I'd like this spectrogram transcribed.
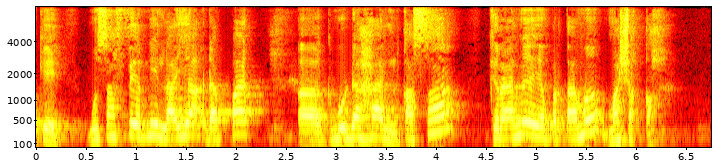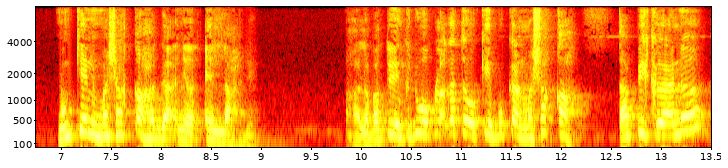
okey, musafir ni layak dapat uh, kemudahan kasar kerana yang pertama masyakkah. Mungkin masyakkah agaknya elah dia. Ha, lepas tu yang kedua pula kata, okey bukan masyakah. Tapi kerana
